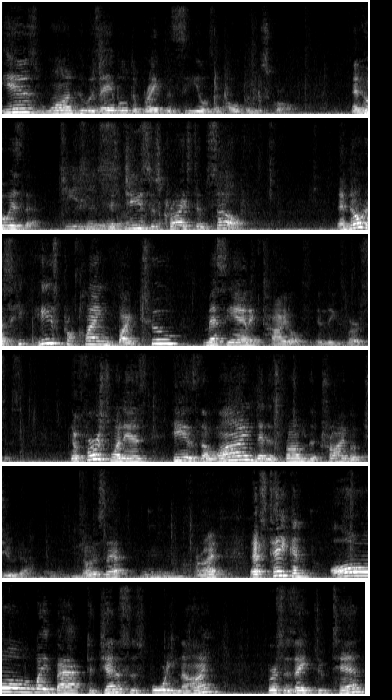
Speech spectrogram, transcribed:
is one who is able to break the seals and open the scroll. And who is that? Jesus. It's Jesus Christ himself. And notice he, he's proclaimed by two messianic titles in these verses. The first one is he is the line that is from the tribe of Judah. Notice that? Mm-hmm. All right. That's taken all the way back to Genesis 49, verses 8 through 10,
